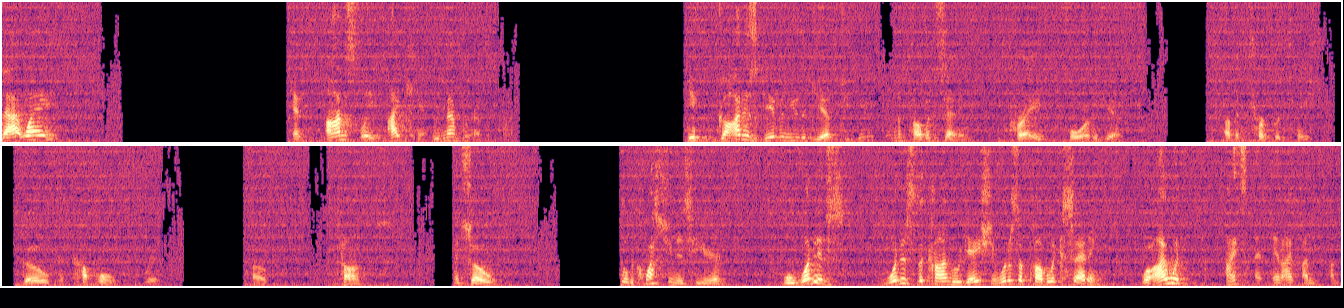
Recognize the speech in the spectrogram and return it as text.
that way? And honestly, I can't remember ever If God has given you the gift to use in the public setting, pray for the gift of interpretation. Go couple with of tongues. And so, so the question is here, well, what is, what is the congregation? What is the public setting? Well, I would, I, and I, am I'm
